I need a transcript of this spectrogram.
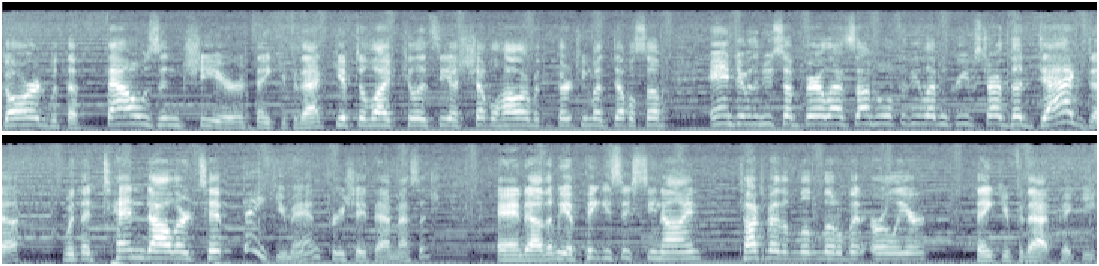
Guard with a thousand cheer. Thank you for that. Gift of Life Kilizia Shovel Holler with a 13 month double sub. And with the new sub Bear Last Zombie Wolf with the 11 Grief Star. The Dagda with a $10 tip. Thank you, man. Appreciate that message. And uh, then we have Piggy69. Talked about it a little, little bit earlier. Thank you for that, Picky.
